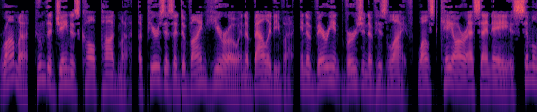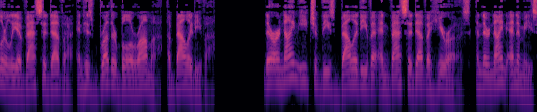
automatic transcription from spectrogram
Rama, whom the Jainas call Padma, appears as a divine hero and a Baladeva, in a variant version of his life, whilst Krsna is similarly a Vasudeva and his brother Balarama, a Baladeva. There are nine each of these Baladeva and Vasudeva heroes, and their nine enemies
